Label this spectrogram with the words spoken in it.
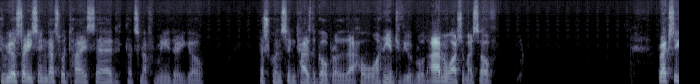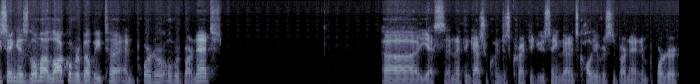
Rio study saying that's what Ty said. That's enough for me. There you go. Eshquin saying Ty's the go, brother. That Helwani interview ruled. I haven't watched it myself. Rexy saying is Loma a lock over Belvita and Porter over Barnett. Uh, yes, and I think Asher Quinn just corrected you, saying that it's Collier versus Barnett and Porter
